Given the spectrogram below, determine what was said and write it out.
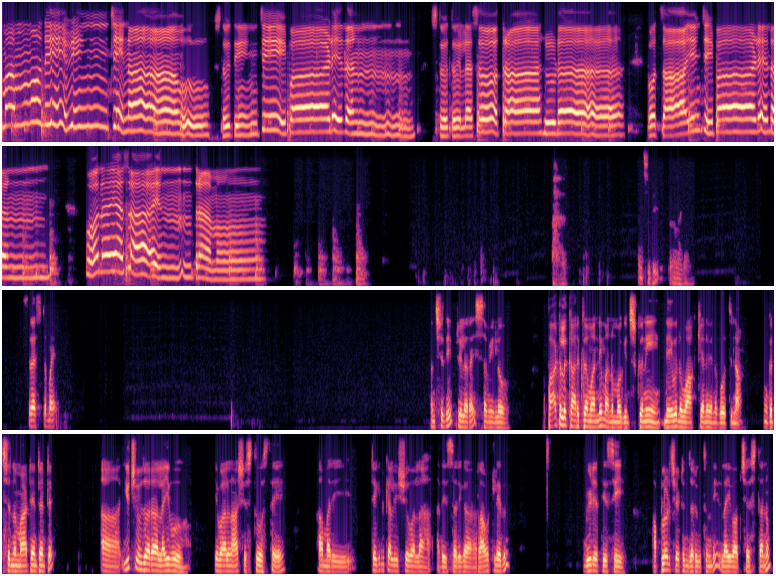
మమ్ము దీవించినావు స్తుతించి పాడిదన్ స్థుతుల సోత్రాహుడా ఉత్సాహించి పాడెదన్ ఉదయ సాయంత్రము. మంచిది. అలాగే. శ్రేష్టమై మంచిది ప్రిలరైజ్ సమయంలో పాటల కార్యక్రమాన్ని మనం ముగించుకొని దేవుని వాక్యాన్ని వినబోతున్నాం. ఒక చిన్న మాట ఏంటంటే యూట్యూబ్ ద్వారా లైవ్ ఇవ్వాలని ఆశిస్తూ వస్తే మరి టెక్నికల్ ఇష్యూ వల్ల అది సరిగా రావట్లేదు. వీడియో తీసి అప్లోడ్ చేయటం జరుగుతుంది. లైవ్ ఆఫ్ చేస్తాను.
